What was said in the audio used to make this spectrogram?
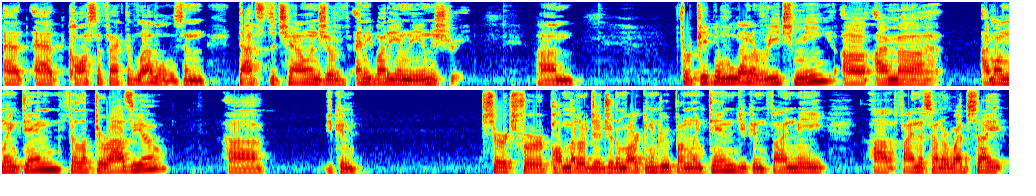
at, at cost effective levels. And that's the challenge of anybody in the industry. Um, for people who want to reach me, uh, I'm uh, I'm on LinkedIn, Philip D'Orazio. Uh, you can search for Palmetto Digital Marketing Group on LinkedIn. You can find me, uh, find us on our website,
